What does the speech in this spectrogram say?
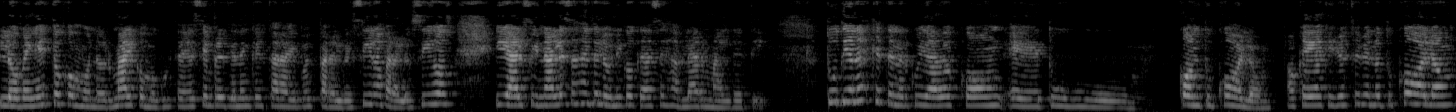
Lo ven esto como normal, como que ustedes siempre tienen que estar ahí pues para el vecino, para los hijos. Y al final esa gente lo único que hace es hablar mal de ti. Tú tienes que tener cuidado con eh, tu con tu colon, ok, aquí yo estoy viendo tu colon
